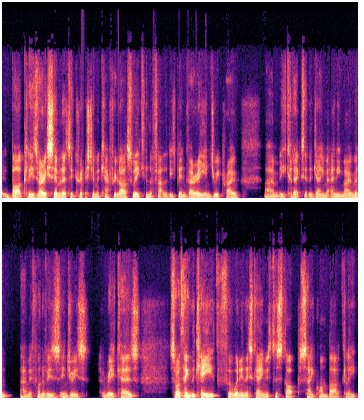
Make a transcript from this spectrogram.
Barkley is very similar to Christian McCaffrey last week in the fact that he's been very injury prone. Um, he could exit the game at any moment um, if one of his injuries reoccurs. So I think the key for winning this game is to stop Saquon Barkley.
